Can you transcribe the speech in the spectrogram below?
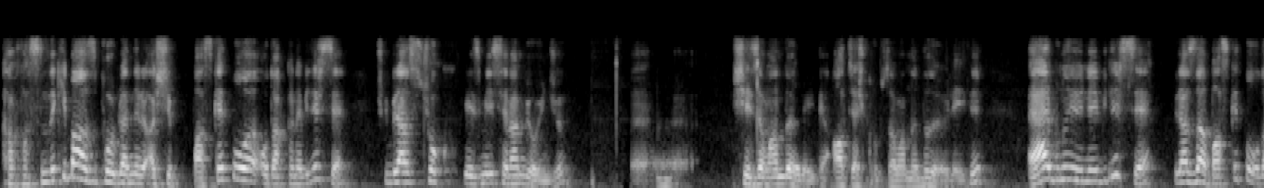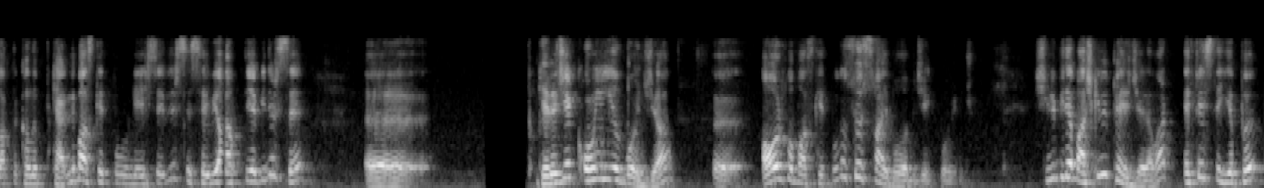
kafasındaki bazı problemleri aşıp basketbola odaklanabilirse çünkü biraz çok gezmeyi seven bir oyuncu. Ee, şey zamanında öyleydi. Alt yaş grup zamanlarında da öyleydi. Eğer buna yönelebilirse, biraz daha basketbol odaklı kalıp kendi basketbolunu geliştirebilirse, seviye atlayabilirse e, gelecek 10 yıl boyunca e, Avrupa basketbolunda söz sahibi olabilecek bir oyuncu. Şimdi bir de başka bir pencere var. Efes'te yapı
